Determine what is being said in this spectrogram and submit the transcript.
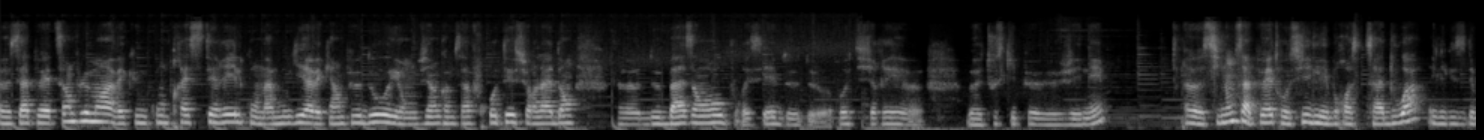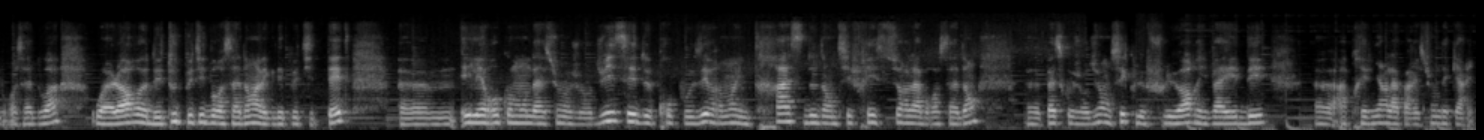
Euh, ça peut être simplement avec une compresse stérile qu'on a mouillée avec un peu d'eau et on vient comme ça frotter sur la dent de bas en haut pour essayer de, retirer bah, tout ce qui peut gêner. Euh, sinon, ça peut être aussi les brosses à doigts. Il existe des brosses à doigts, ou alors euh, des toutes petites brosses à dents avec des petites têtes. Euh, et les recommandations aujourd'hui, c'est de proposer vraiment une trace de dentifrice sur la brosse à dents, parce qu'aujourd'hui, on sait que le fluor, il va aider à prévenir l'apparition des caries.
